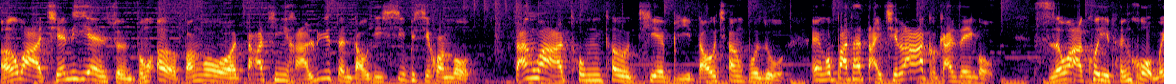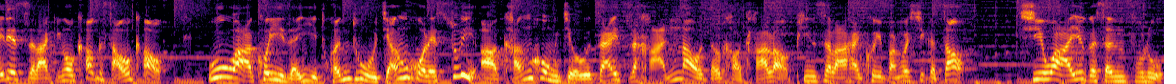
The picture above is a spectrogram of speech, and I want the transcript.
二娃千里眼顺风耳，帮我打听一下女神到底喜不喜欢我；三娃铜头铁臂，刀枪不入，哎，我把他带起哪个敢惹我？四娃可以喷火，没得事了，给我烤个烧烤。五娃可以任意吞吐江河的水啊，抗洪救灾治旱涝都靠他了。平时呢还可以帮我洗个澡。七娃有个神葫芦，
